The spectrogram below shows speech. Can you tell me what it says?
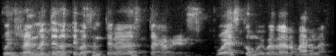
pues realmente no te vas a enterar hasta después cómo iban a armarla.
